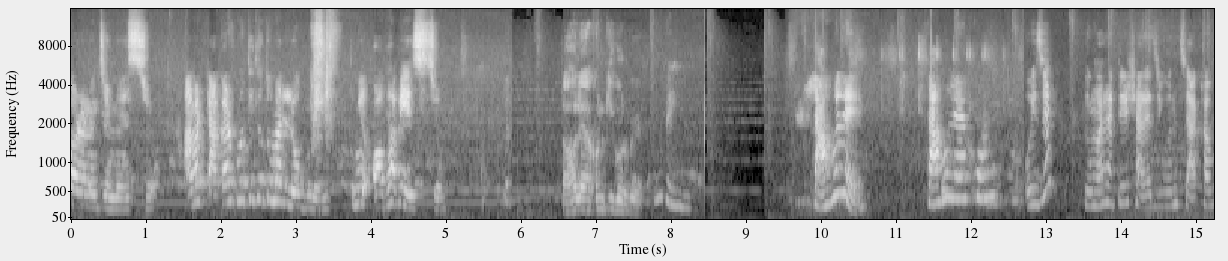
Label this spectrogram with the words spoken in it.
করানোর জন্য এসছো। আমার টাকার প্রতি তো তোমার লোভ নেই তুমি অভাবে এসছো। তাহলে এখন কি করবে? তাহলে তাহলে এখন ওই যে তোমার হাতে সারা জীবন চা খাব।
